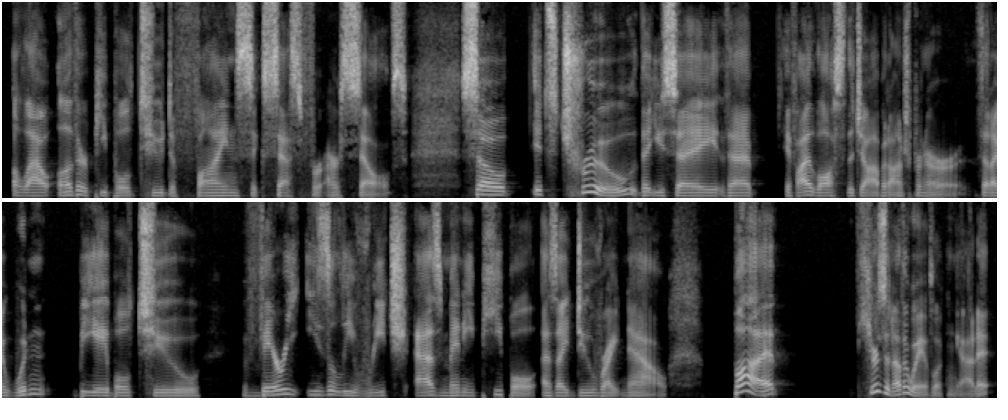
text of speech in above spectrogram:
allow other people to define success for ourselves. So it's true that you say that if I lost the job at entrepreneur, that I wouldn't be able to very easily reach as many people as I do right now. But here's another way of looking at it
